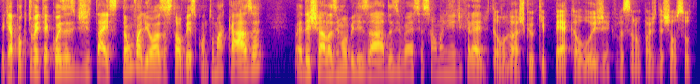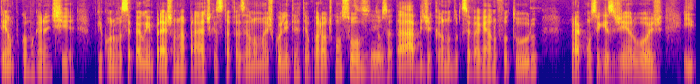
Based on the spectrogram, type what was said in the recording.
Daqui a pouco tu vai ter coisas digitais tão valiosas talvez quanto uma casa, vai deixá-las imobilizadas e vai acessar uma linha de crédito. Então, eu acho que o que peca hoje é que você não pode deixar o seu tempo como garantia. Porque quando você pega o empréstimo na prática, você está fazendo uma escolha intertemporal de consumo. Sim. Então, você está abdicando do que você vai ganhar no futuro para conseguir esse dinheiro hoje. E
